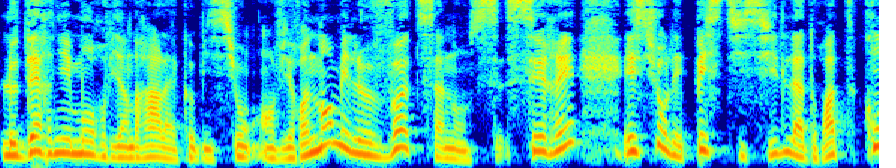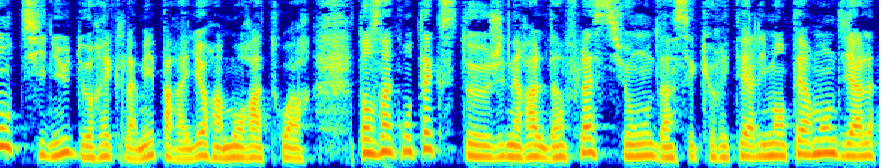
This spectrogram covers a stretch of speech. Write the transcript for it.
Le dernier mot reviendra à la Commission environnement, mais le vote s'annonce serré. Et sur les pesticides, la droite continue de réclamer par ailleurs un moratoire. Dans un contexte général d'inflation, d'insécurité alimentaire mondiale,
